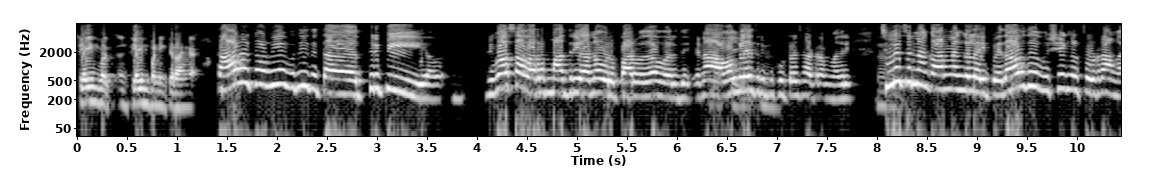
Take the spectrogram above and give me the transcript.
கிளைம் கிளைம் பண்ணிக்கிறாங்க. தாவேக்காவே வந்து இது திருப்பி ரிவர்ஸா வர்ற மாதிரியான ஒரு பார்வை தான் வருது. ஏன்னா அவங்களே திருப்பி குற்றம் சாட்டுற மாதிரி. சின்ன சின்ன காரணங்கள்ல இப்ப ஏதாவது விஷயங்கள் சொல்றாங்க.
